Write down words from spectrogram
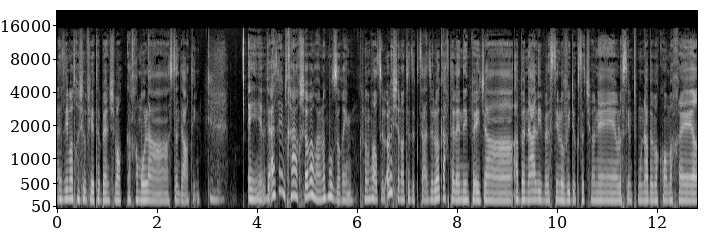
אז לי מאוד חשוב שיהיה את ה benchmark ככה מול הסטנדרטים. Mm-hmm. אה, ואז אני מתחילה לחשוב על רעיונות מוזרים. כלומר, זה לא לשנות את זה קצת, זה לא לקחת את ה landing page הבנאלי ולשים לו וידאו קצת שונה, או לשים תמונה במקום אחר.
